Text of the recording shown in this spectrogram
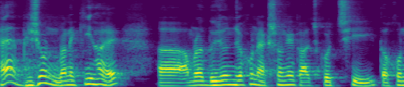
হ্যাঁ ভীষণ। মানে কি হয় আমরা দুজন যখন একসঙ্গে কাজ করছি, তখন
